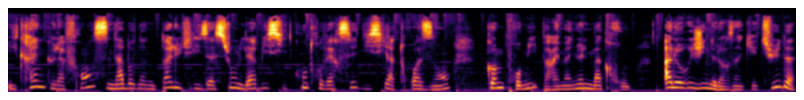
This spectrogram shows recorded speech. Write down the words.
Ils craignent que la France n'abandonne pas l'utilisation de l'herbicide controversé d'ici à trois ans, comme promis par Emmanuel Macron. À l'origine de leurs inquiétudes,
